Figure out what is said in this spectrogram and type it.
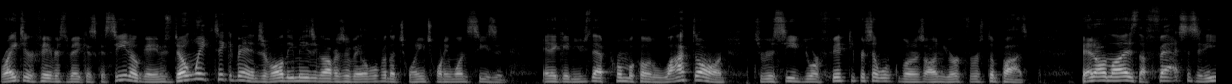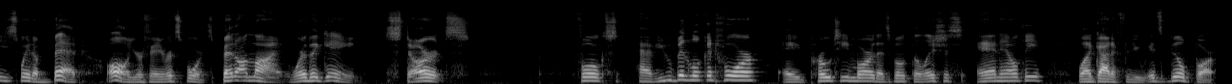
right to your favorite Vegas casino games, don't wait to take advantage of all the amazing offers available for the 2021 season. And again, use that promo code LOCKED ON to receive your 50% welcome bonus on your first deposit. Bet online is the fastest and easiest way to bet all your favorite sports. Bet online, where the game starts. Folks, have you been looking for a protein bar that's both delicious and healthy? Well, I got it for you. It's Built Bar.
